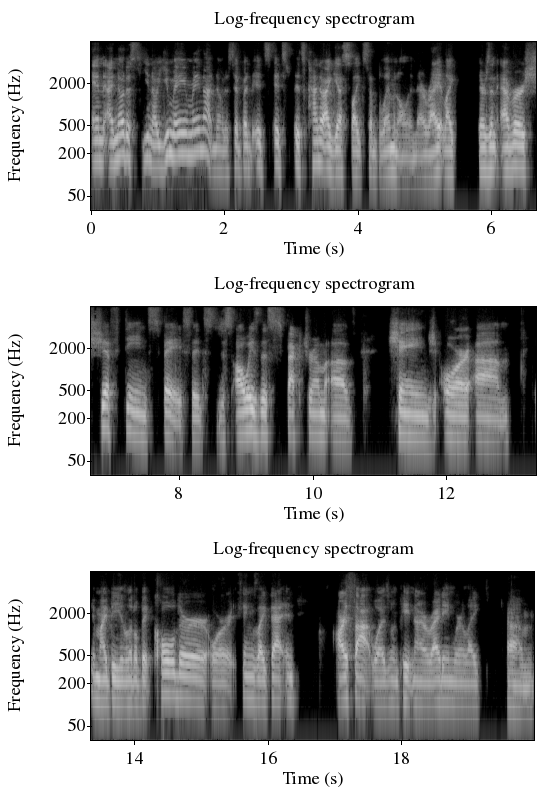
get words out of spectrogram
and I noticed, you know, you may or may not notice it, but it's it's it's kind of, I guess, like subliminal in there, right? Like there's an ever shifting space. It's just always this spectrum of change, or um, it might be a little bit colder, or things like that. And our thought was when Pete and I were writing, we're like, um,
